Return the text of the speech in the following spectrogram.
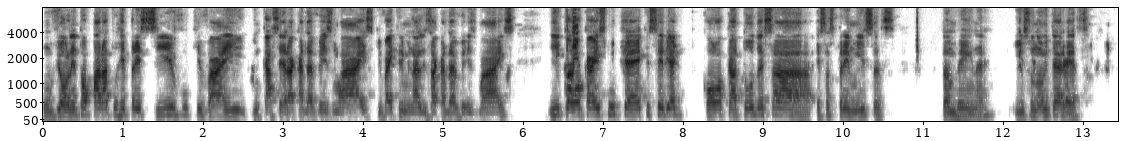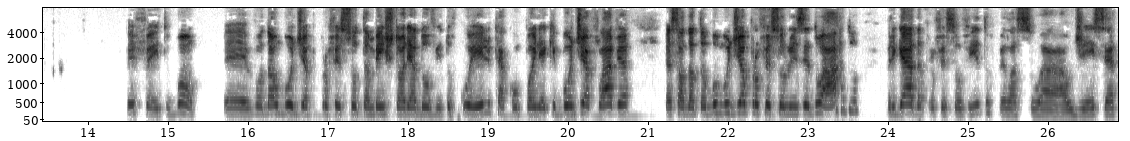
um violento aparato repressivo que vai encarcerar cada vez mais, que vai criminalizar cada vez mais, e colocar isso em xeque seria colocar todas essa, essas premissas também, né? Isso não interessa. Perfeito. Bom, é, vou dar um bom dia para o professor também, historiador Vitor Coelho, que acompanha aqui. Bom dia, Flávia, pessoal da Tambor. Bom dia, professor Luiz Eduardo. Obrigada, professor Vitor, pela sua audiência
